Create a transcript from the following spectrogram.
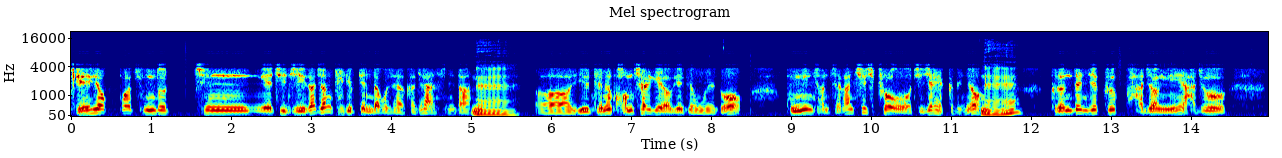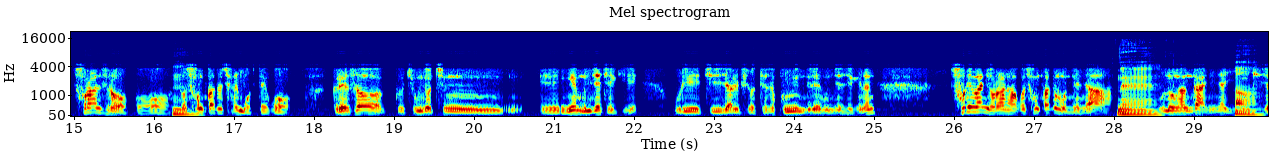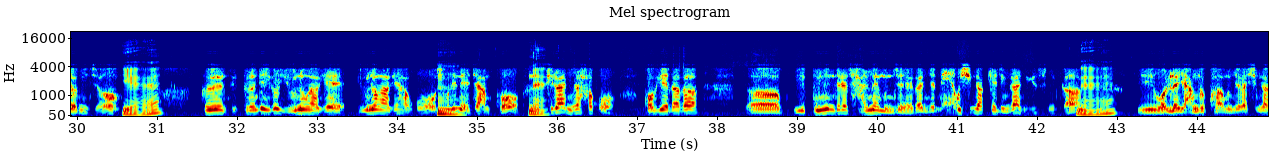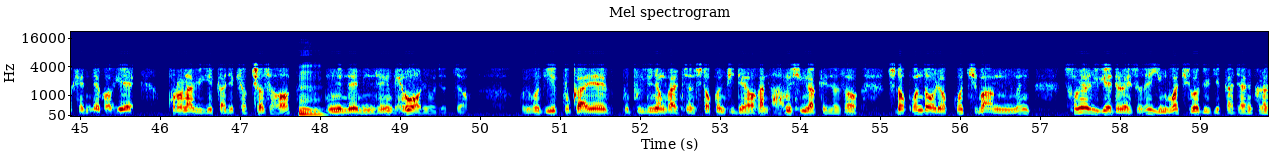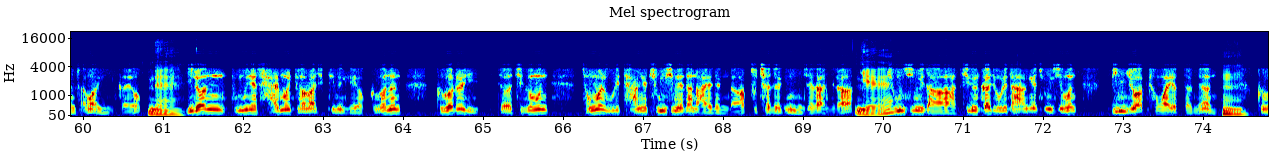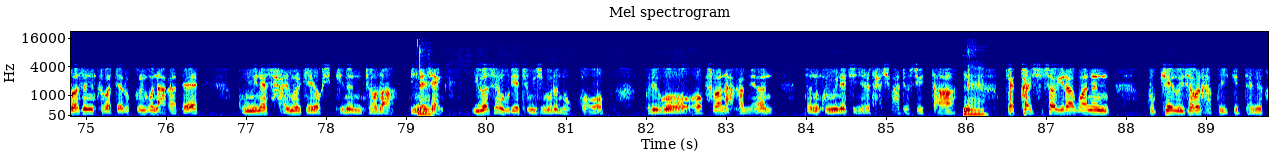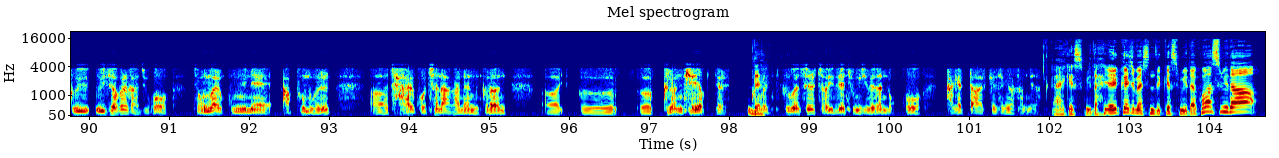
개혁과 중도층의 지지가 전 대립된다고 생각하지는 않습니다. 네. 어, 이를테면 검찰 개혁의 경우에도 국민 전체가 한 70% 지지를 했거든요. 네. 그런데 이제 그 과정이 아주 소란스러웠고 또 음. 성과도 잘 못 되고 그래서 그 중도층의 문제 제기 우리 지지자를 비롯해서 국민들의 문제 제기는 소리만 요란하고 성과도 못 내냐 네. 무능한 거 아니냐 이 어. 지점이죠. 예. 그 그런데 이걸 유능하게 유능하게 하고 음. 소리 내지 않고 네. 필요한 일 하고 거기에다가 어 이 국민들의 삶의 문제가 이제 매우 심각해진 거 아니겠습니까? 네. 이 원래 양극화 문제가 심각했는데 거기에 코로나 위기까지 겹쳐서 음. 국민들의 민생이 매우 어려워졌죠. 그리고 이 국가의 그 불균형 발전, 수도권 비대화가 너무 심각해져서 수도권도 어렵고 지방은 소멸 위기에 들어 있어서 인구가 줄어들기까지 하는 그런 상황이니까요. 네. 이런 국민의 삶을 변화시키는 개혁, 그거는 그거를 저 지금은 정말 우리 당의 중심에다 놔야 된다. 부차적인 문제가 아니라 예. 중심이다. 지금까지 우리 당의 중심은 민주화 평화였다면 음. 그것은 그것대로 끌고 나가되 국민의 삶을 개혁시키는 변화, 민생 네. 이것을 우리의 중심으로 놓고 그리고 어, 풀어 나가면 저는 국민의 지지를 다시 받을 수 있다. 네. 180석이라고 하는 국회 의석을 갖고 있기 때문에 그 의석을 가지고 정말 국민의 아픔을 어, 잘 고쳐 나가는 그런 어 그 어, 그런 개혁들 네. 그것, 을 저희들의 중심에다 놓고 가겠다 이렇게 생각합니다. 알겠습니다. 여기까지 말씀 듣겠습니다. 고맙습니다.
